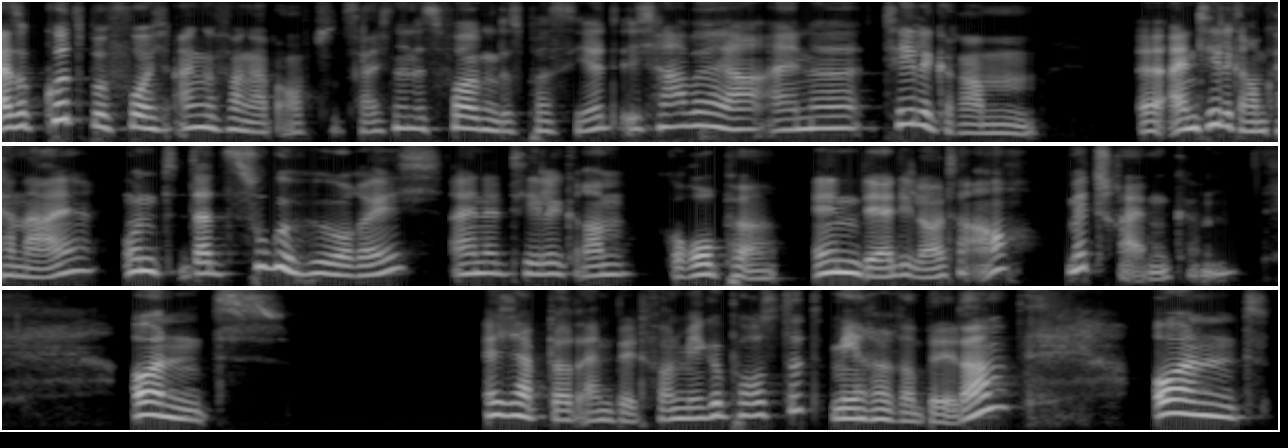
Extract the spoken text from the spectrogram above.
also, kurz bevor ich angefangen habe aufzuzeichnen, ist Folgendes passiert. Ich habe ja eine Telegram äh, einen Telegram-Kanal und dazugehörig eine Telegram-Gruppe, in der die Leute auch mitschreiben können. Und ich habe dort ein Bild von mir gepostet, mehrere Bilder. Und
